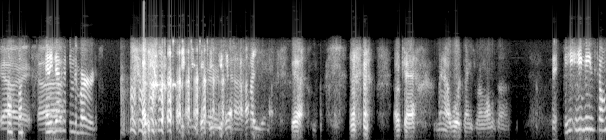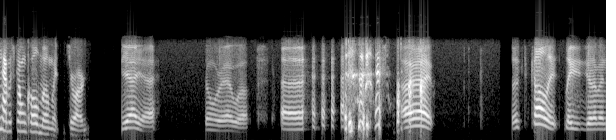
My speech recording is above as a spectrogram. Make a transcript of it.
Yeah, all right. Uh, and he doesn't mean the bird. yeah. yeah. okay. Man, I word things wrong all the time. He, he means don't have a stone cold moment, Gerard. Yeah, yeah. Don't worry, I will. Uh, all right. Let's call it, ladies and gentlemen.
